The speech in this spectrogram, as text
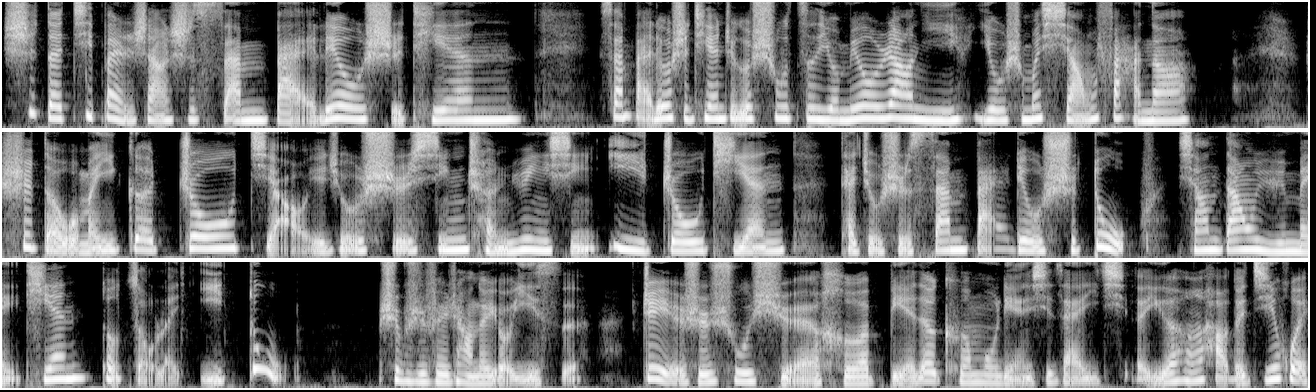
是的，基本上是三百六十天。三百六十天这个数字有没有让你有什么想法呢？是的，我们一个周角，也就是星辰运行一周天。它就是三百六十度，相当于每天都走了一度，是不是非常的有意思？这也是数学和别的科目联系在一起的一个很好的机会，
